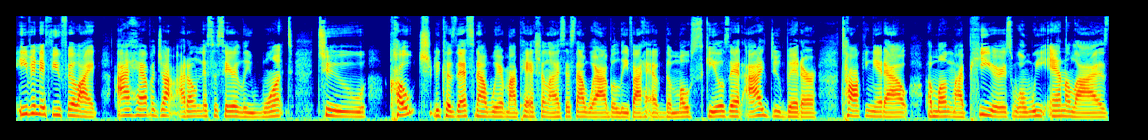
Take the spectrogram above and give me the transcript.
Even if you feel like I have a job, I don't necessarily want to coach because that's not where my passion lies. That's not where I believe I have the most skills at. I do better talking it out among my peers when we analyze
